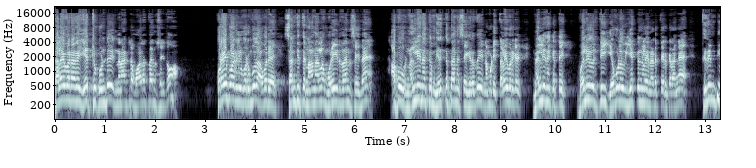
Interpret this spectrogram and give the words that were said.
தலைவராக ஏற்றுக்கொண்டு இந்த நாட்டில் வாழத்தான் செய்தோம். குறைபாடுகள் வரும்போது அவரை சந்தித்து நானெல்லாம் முறையீடு தானே செய்தேன். அப்போ ஒரு நல்லிணக்கம் இருக்கத்தானே செய்கிறது. நம்முடைய தலைவர்கள் நல்லிணக்கத்தை வலியுறுத்தி எவ்வளவு இயக்கங்களை நடத்தி இருக்கிறாங்க திரும்பி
